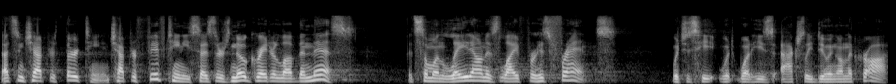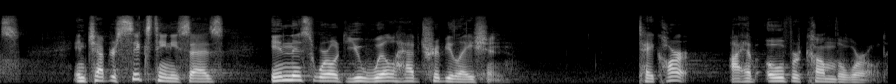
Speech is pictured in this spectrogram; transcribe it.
That's in chapter 13. In chapter 15, he says there's no greater love than this that someone lay down his life for his friends, which is he, what he's actually doing on the cross. In chapter 16, he says, In this world you will have tribulation. Take heart, I have overcome the world.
